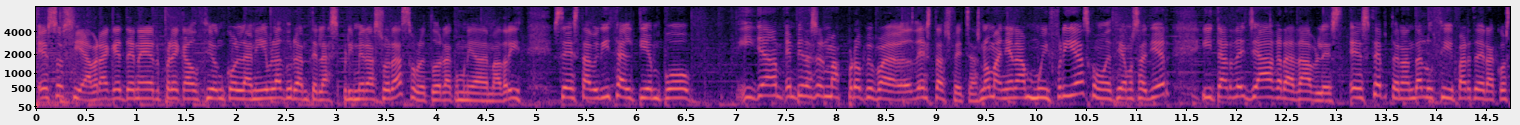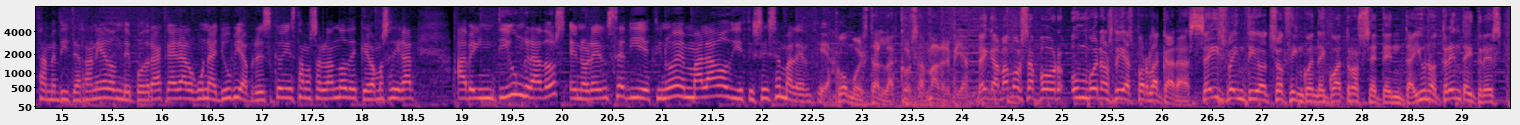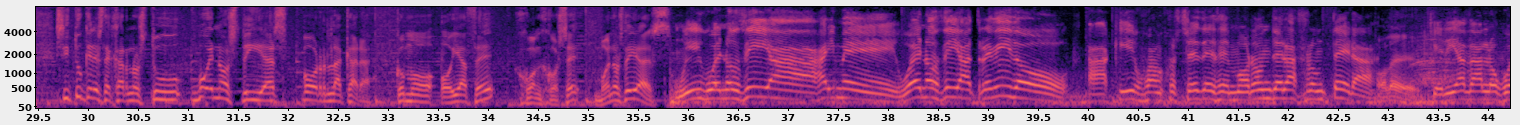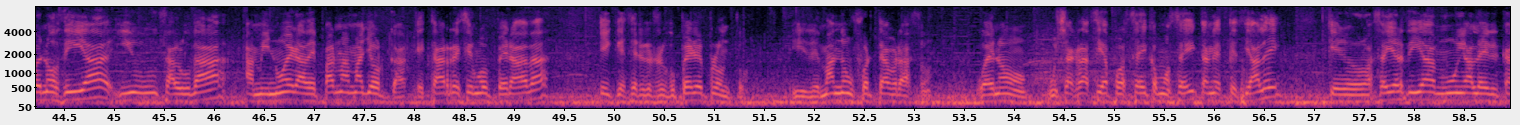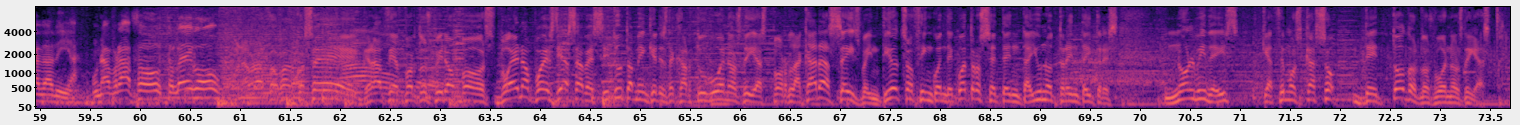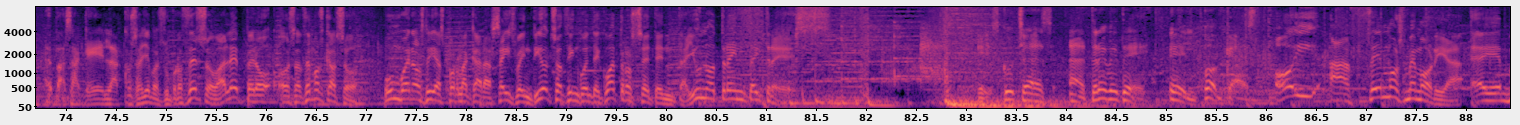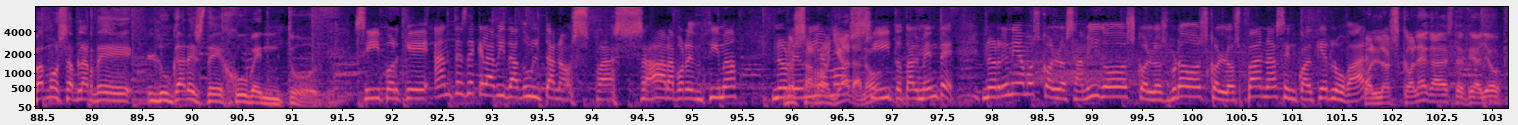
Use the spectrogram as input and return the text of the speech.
Eso sí, habrá que tener precaución con la niebla durante las primeras horas, sobre todo en la Comunidad de Madrid. Se estabiliza el tiempo y ya empieza a ser más propio para- de estas fechas, ¿no? Mañanas muy frías, como decíamos ayer, y tardes ya agradables, excepto en Andalucía y parte de la costa mediterránea, donde podrá caer alguna lluvia, pero es que hoy estamos hablando de que vamos a llegar a 21 grados en Orense, 19 en Málaga o 16 en Valencia. ¿Cómo están las cosas, madre mía? Venga, vamos a por un buenos días por la cara. 628 54 71 33. Si tú quieres dejarnos tu buenos días por la cara, como hoy hace Juan José. Buenos días. Muy buenos días, Jaime. Buenos días, atrevido. Aquí Juan José desde Morón de la Frontera. Ole. Quería dar los buenos días y un saludar a mi nuera de Palma, Mallorca, que está recién operada y que se recupere pronto. Y le mando un fuerte abrazo. Bueno, muchas gracias por ser como seis tan especiales que nos hacéis el día muy alegre cada día. Un abrazo, hasta luego. Un abrazo, Juan José. Gracias por tus piropos. Bueno, pues ya sabes, si tú también quieres dejar tu buenos días por la cara, 628 54 71 33. No olvidéis que hacemos caso de todos los buenos días. Pasa que la cosa lleva su proceso, ¿vale? Pero os hacemos caso. Un buenos días por la cara, 628 54 71 33. Escuchas Atrévete, el podcast. Hoy hacemos memoria. Eh, vamos a hablar de lugares de juventud. Sí, porque antes de que la vida adulta nos pasara por encima, nos, Nos reuníamos. Sí, totalmente. Nos reuníamos con los amigos, con los bros, con los panas en cualquier lugar. Con los colegas, decía yo.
